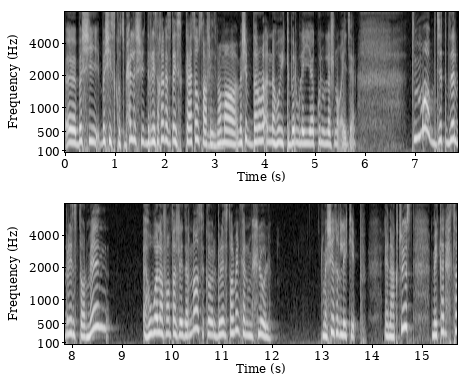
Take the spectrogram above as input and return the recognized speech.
أه باش باش يسكت. بحال شي دري صغير كتعطيه سكاتة وصافي ما ماشي بالضرورة أنه يكبر ولا ياكل ولا شنو غيدير. تما بدات بدا ال brainstorming هو l'avantage اللي درنا c'est que ال brainstorming كان محلول. ماشي غير l'équipe Enactus mais كان حتى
